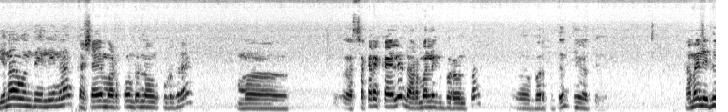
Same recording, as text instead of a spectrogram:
ದಿನ ಒಂದು ಎಲಿನ ಕಷಾಯ ಮಾಡಿಕೊಂಡು ನಾವು ಕುಡಿದ್ರೆ ಸಕ್ಕರೆ ಕಾಯಿಲೆ ನಾರ್ಮಲಾಗಿ ಬರುವಂಥ ಬರ್ತದೆ ಅಂತ ಹೇಳ್ತೀನಿ. ಆಮೇಲೆ ಇದು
